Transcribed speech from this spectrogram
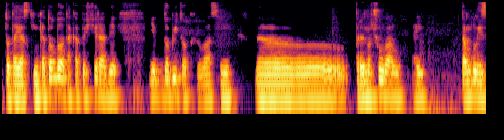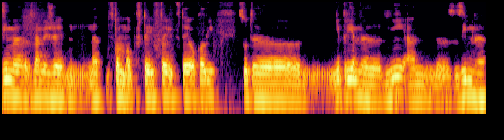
to, tá jaskinka. To bola taká peštiera, kde, kde dobytok vlastne uh, prenočúval, hej, tam boli zime, známe, že na, v, tom, v, tej, v, tej, v tej okolí sú to nepríjemné dni a zimné,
